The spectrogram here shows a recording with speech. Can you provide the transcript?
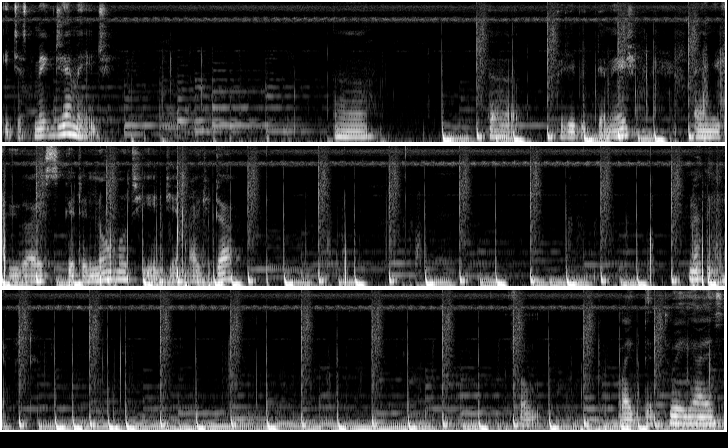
it just make damage pretty big damage. And if you guys get a normal TNT and light it up nothing happened. From like that way guys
